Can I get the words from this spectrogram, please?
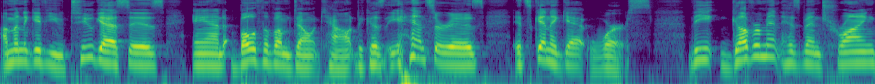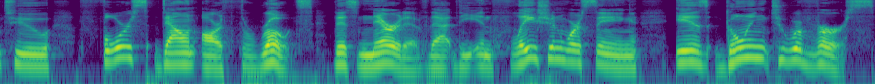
I'm going to give you two guesses, and both of them don't count because the answer is it's going to get worse. The government has been trying to force down our throats this narrative that the inflation we're seeing is going to reverse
